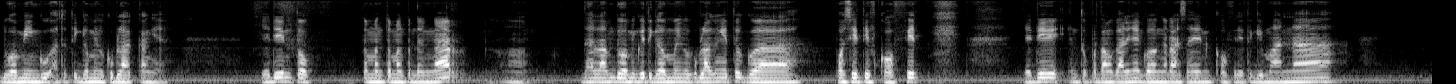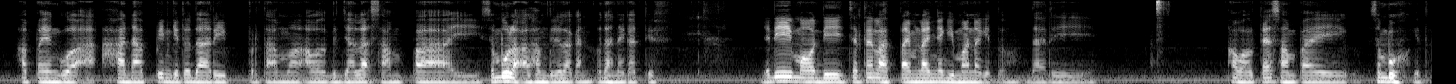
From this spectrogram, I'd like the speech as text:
dua minggu atau tiga minggu ke belakang ya. Jadi untuk teman-teman pendengar eh, dalam dua minggu tiga minggu ke belakang itu gue positif covid. Jadi untuk pertama kalinya gue ngerasain covid itu gimana apa yang gue hadapin gitu dari pertama awal gejala sampai sembuh lah alhamdulillah kan udah negatif. Jadi mau diceritain lah timelinenya gimana gitu dari awal tes sampai sembuh gitu.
